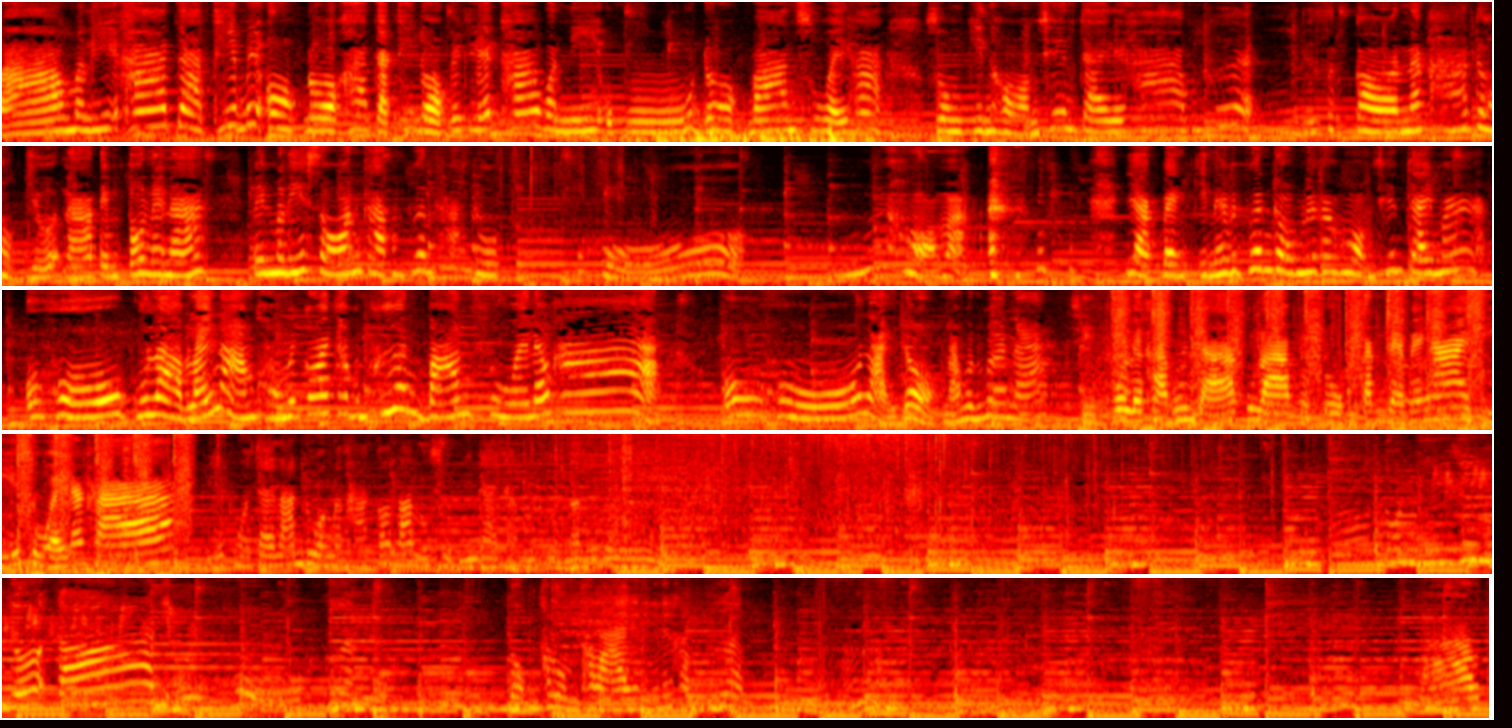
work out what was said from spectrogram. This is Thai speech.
ว้าวมะลิค่ะจากที่ไม่ออกดอกค่ะ จากที่ดอกเล็กๆค่ะวันนี้โอ้โหดอกบานสวยค่ะส่งกลิ่นหอมชื่นใจเลยค่ะเพื่อนๆดูสกอนนะคะ ดอกเยอะนะ เต็มต้นเลยนะ เป็นมะลิซ้อนค่ะเพื่อนๆค่ะดูโอ้โหหอมอะ อยากแบ่งกินให้เพื่อนๆดมเลยค่ะหอมชื่นใจมาก โอ้โห กุหลาบไร้หนามของแม่ก้อยค่ะเพื่อนๆบานสวยแล้วค่ะ โอ้โห หลายดอกนะเพื่อนๆนะสีพ่นเลยค่ะเพื่อนจ๋ากุหลาบดกๆกันแบบง่ายๆสีสวยนะคะนี่หัวใจร้านดวงนะคะ ก็ร้านรู้สึกนี้ได้ค่ะเพื่อน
